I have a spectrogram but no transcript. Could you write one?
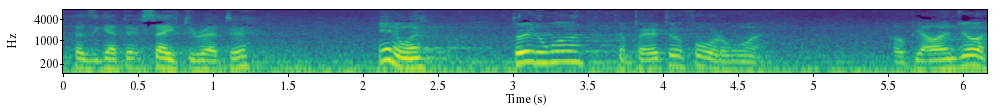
because he got that safety right there. Anyway, three to one compared to a four to one. Hope y'all enjoy.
